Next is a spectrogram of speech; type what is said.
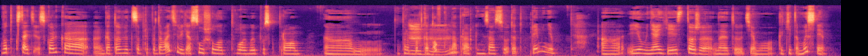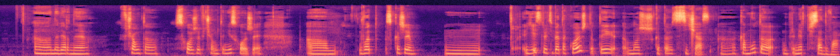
Вот, кстати, сколько э, готовятся преподаватели? Я слушала твой выпуск про, э, про подготовку, mm-hmm. да, про организацию вот этого времени. А, и у меня есть тоже на эту тему какие-то мысли, а, наверное, в чем-то схожие, в чем-то не схожие. А, вот скажи, есть ли у тебя такое, что ты можешь готовиться сейчас? Кому-то, например, часа два.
